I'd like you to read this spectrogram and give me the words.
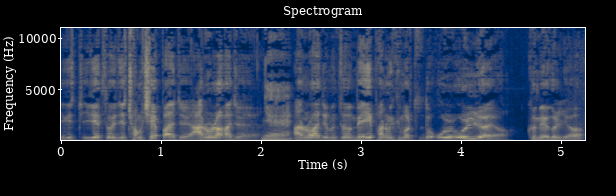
이게 이게 또 이제 정치에 빠져요. 안 올라가져요. 예. 안 올라가지면 또 매입하는 규모를 또 올려요. 금액을요.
